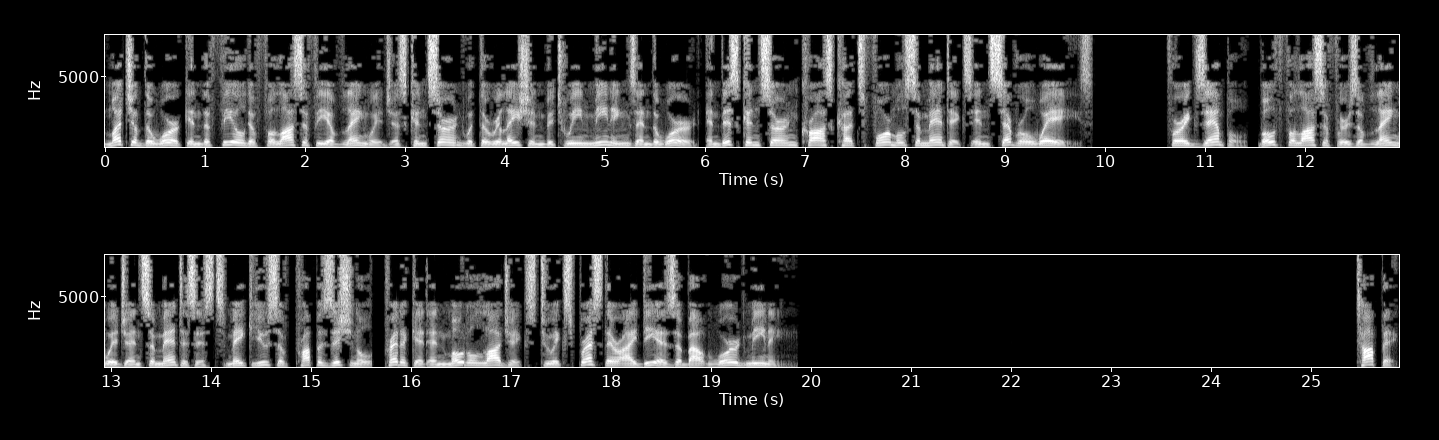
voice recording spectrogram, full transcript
Much of the work in the field of philosophy of language is concerned with the relation between meanings and the word, and this concern cross-cuts formal semantics in several ways. For example, both philosophers of language and semanticists make use of propositional, predicate and modal logics to express their ideas about word meaning. Topic.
